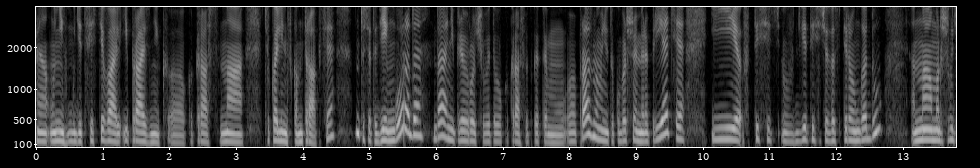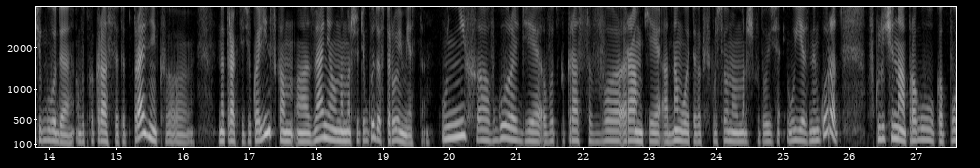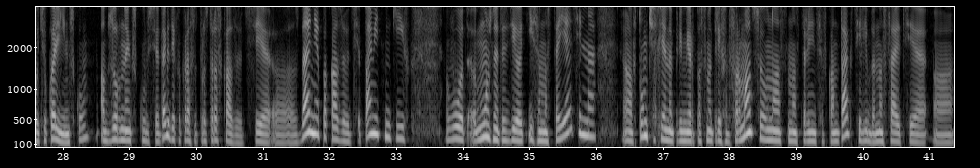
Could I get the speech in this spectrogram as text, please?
у них будет фестиваль и праздник э, как раз на Тюкалинском тракте. Ну, то есть это День города, да, они приурочивают его как раз вот к этому э, празднованию, такое большое мероприятие. И в, тысяч... в 2021 году на маршруте года вот как раз этот праздник на тракте Тюкалинском занял на маршруте года второе место. У них в городе вот как раз в рамке одного этого экскурсионного маршрута «Уездный город» включена прогулка по Тюкалинску, обзорная экскурсия, да, где как раз вот просто рассказывают все э, здания, показывают все памятники их. Вот. Можно это сделать и самостоятельно, э, в том числе, например, посмотрев информацию у нас на странице ВКонтакте, либо на сайте э,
